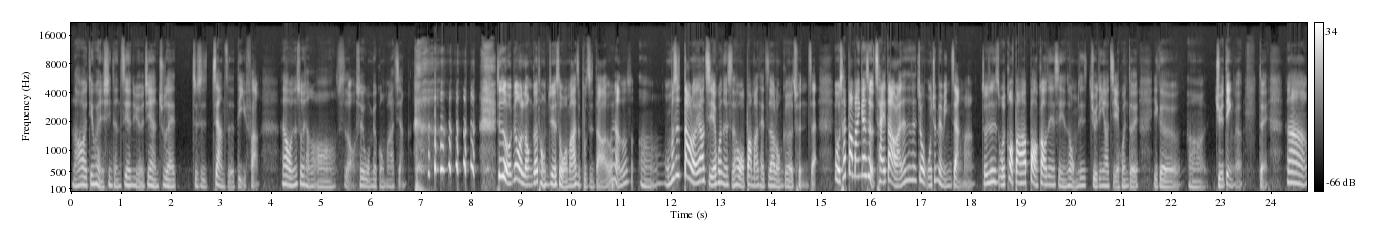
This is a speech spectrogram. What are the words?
然后一定会很心疼自己的女儿竟然住在就是这样子的地方。”然后我那时候想说：“哦，是哦。”所以我没有跟我妈讲，就是我跟我龙哥同居的时候，我妈是不知道。我想说是，嗯，我们是到了要结婚的时候，我爸妈才知道龙哥的存在。我猜爸妈应该是有猜到啦，但是就我就没有明讲嘛。就是我跟我爸妈报告这件事情的时候，我们是决定要结婚的一个呃决定了。对，那。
